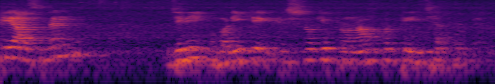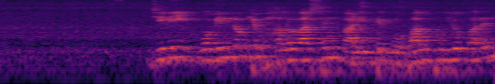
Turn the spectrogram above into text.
কে আসবেন? যিনি হরিকে কৃষ্ণকে প্রণাম করতে ইচ্ছা করবেন। যিনি গোবিন্দকে ভালোবাসেন, বাড়িতে গোপাল পুজো করেন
